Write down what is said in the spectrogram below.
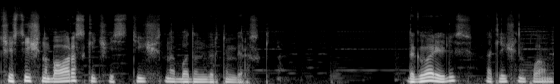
частично баварский, частично баден-вюртембергский. Договорились. Отличный план.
